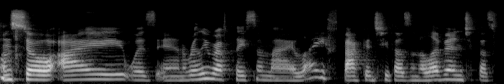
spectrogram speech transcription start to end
And so i was in a really rough place in my life back in 2011 2000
